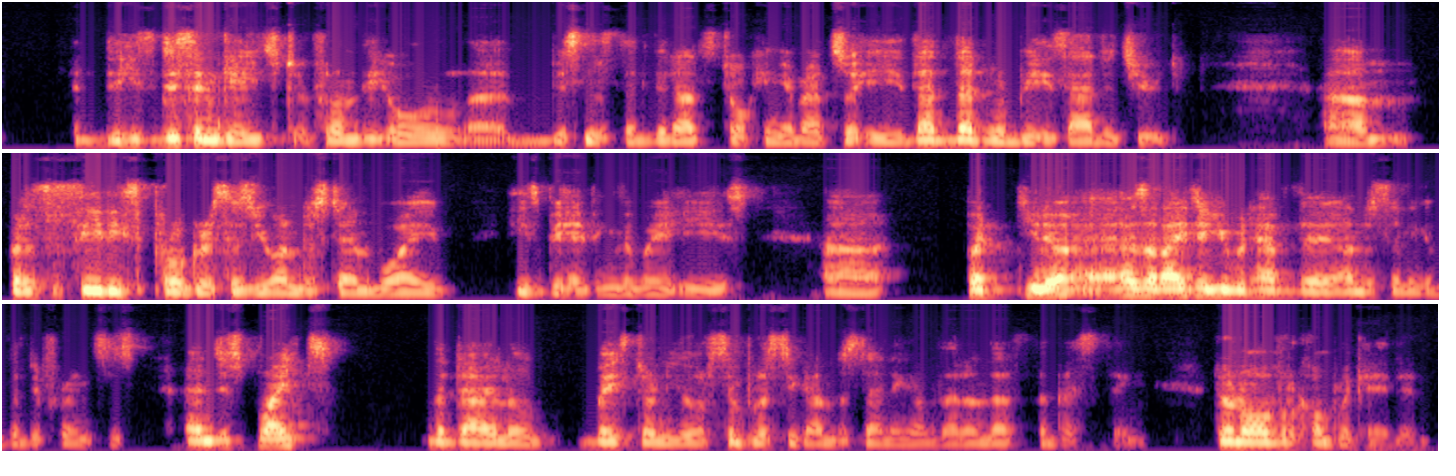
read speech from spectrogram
he's disengaged from the whole uh, business that Virat's talking about. So he that that would be his attitude. Um, but as the series progresses, you understand why he's behaving the way he is. Uh, but you know, as a writer, you would have the understanding of the differences and just write the dialogue based on your simplistic understanding of that, and that's the best thing. Don't overcomplicate it.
